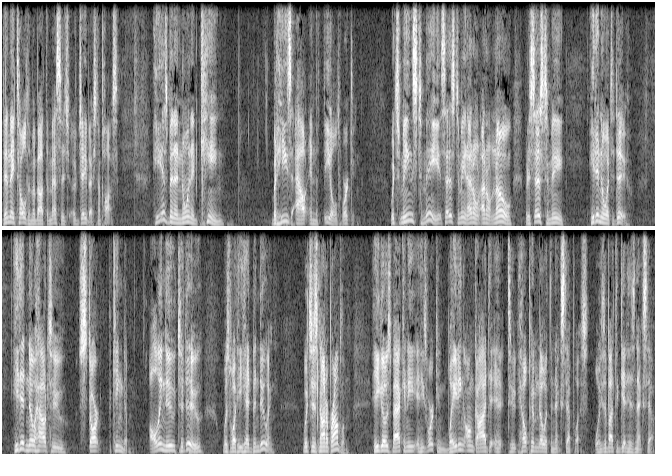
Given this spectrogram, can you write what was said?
Then they told him about the message of Jabesh. Now, pause. He has been anointed king, but he's out in the field working which means to me, it says to me, and I don't, I don't know, but it says to me, he didn't know what to do. He didn't know how to start the kingdom. All he knew to do was what he had been doing, which is not a problem. He goes back and he and he's working, waiting on God to to help him know what the next step was. Well, he's about to get his next step.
